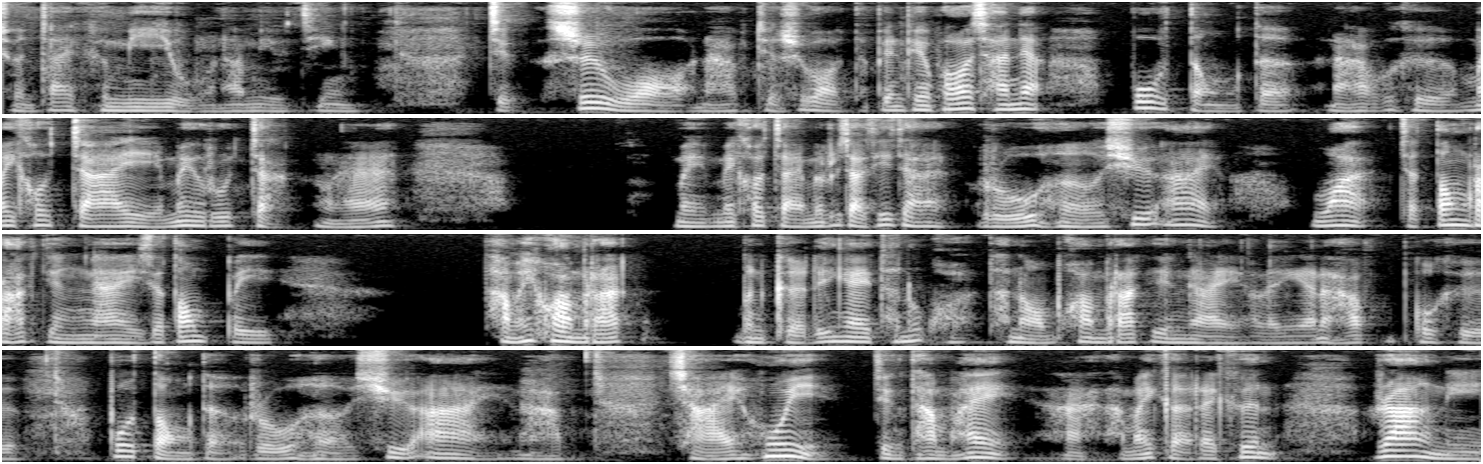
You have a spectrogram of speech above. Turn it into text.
ฉุนใจคือมีอยู่นะครับมีอยู่จริง จื่อชื่อวอนะครับจื่อชื่อวอแต่เป็นเพียงเพราะว่าฉันเนี่ยปู้ตงเตอนะครับก็คือไม่เข้าใจไม่รู้จักนะไม่ไม่เข้าใจไม่รู้จักที่จะรู้เหอชื่ออ้าย ว่าจะต้องรักยังไง จะต้องไปทำให้ความรักมันเกิดได้ไงทนุถนอมความรักยังไงอะไรเงี้ยนะครับ ก็คือผู้ตรงเตอรู้เหอชื่ออ้ายนะครับฉายหุ้ยจึงทำให้อ่าทำให้เกิดอะไรขึ้น ร่างนี้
